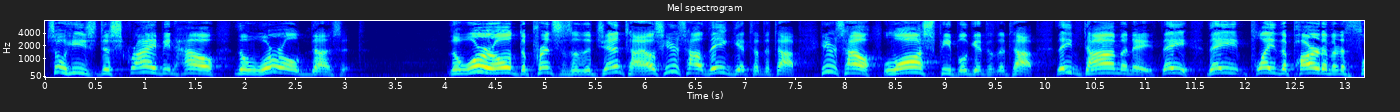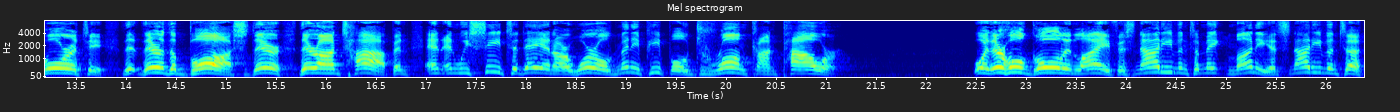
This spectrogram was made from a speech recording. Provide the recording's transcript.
So he's describing how the world does it. The world, the princes of the Gentiles, here's how they get to the top. Here's how lost people get to the top. They dominate. They, they play the part of an authority. They're the boss. They're, they're on top. And, and, and we see today in our world many people drunk on power. Boy, their whole goal in life is not even to make money. It's not even to,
